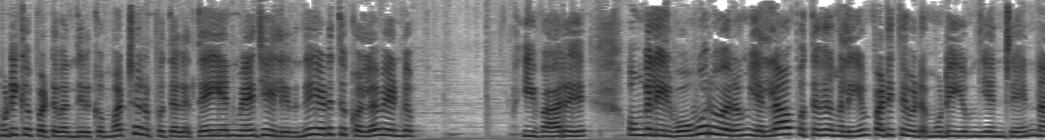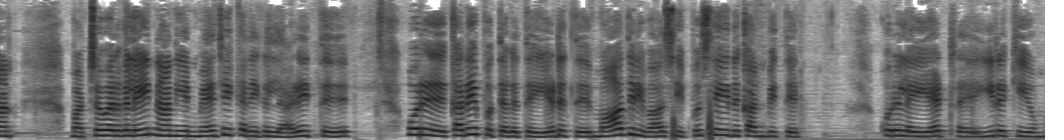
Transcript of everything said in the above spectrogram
முடிக்கப்பட்டு வந்திருக்கும் மற்றொரு புத்தகத்தை என் மேஜையிலிருந்து எடுத்துக்கொள்ள வேண்டும். இவ்வாறு உங்களில் ஒவ்வொருவரும் எல்லா புத்தகங்களையும் படித்துவிட முடியும் என்றேன் நான். மற்றவர்களை நான் என் மேஜைக்கரைகள் அழைத்து ஒரு கதை புத்தகத்தை எடுத்து மாதிரி வாசிப்பு செய்து காண்பித்தேன். குரலை ஏற்ற இறக்கியும்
